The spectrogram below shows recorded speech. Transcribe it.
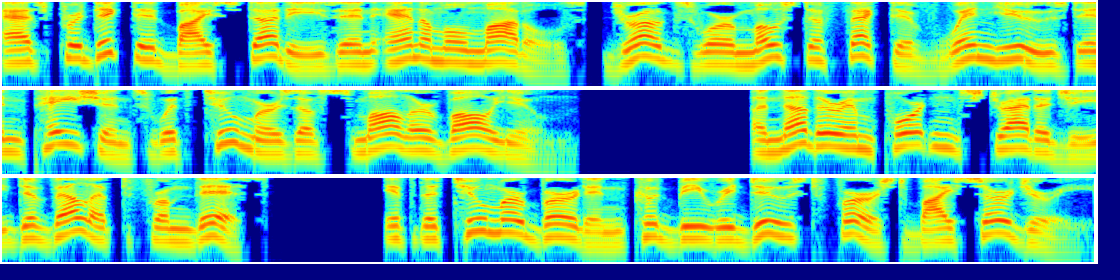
As predicted by studies in animal models, drugs were most effective when used in patients with tumors of smaller volume. Another important strategy developed from this if the tumor burden could be reduced first by surgery,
